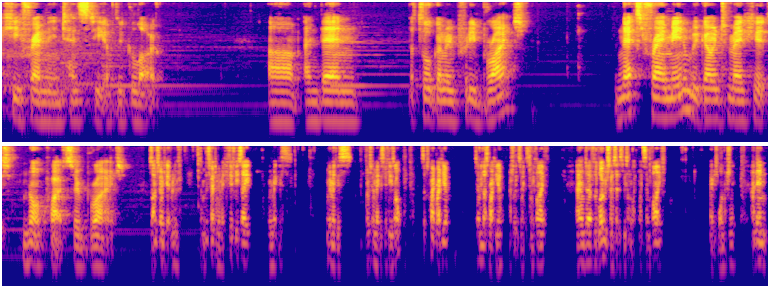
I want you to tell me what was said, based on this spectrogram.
keyframe the intensity of the glow. Um, and then that's all going to be pretty bright. The next frame in, we're going to make it not quite so bright. And then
